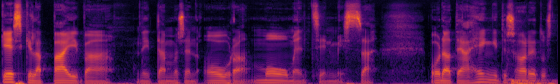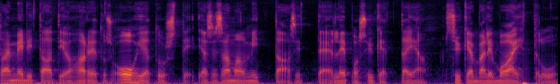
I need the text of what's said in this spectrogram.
keskellä päivää niin tämmöisen Oura Momentsin, missä voidaan tehdä hengitysharjoitus tai meditaatioharjoitus ohjatusti, ja se samalla mittaa sitten leposykettä ja sykevälin vaihtelua.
